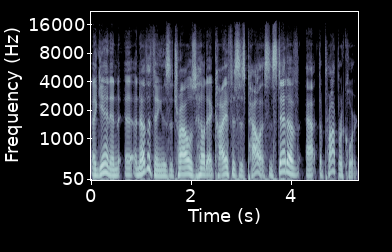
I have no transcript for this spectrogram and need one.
Again, and uh, another thing is the trial was held at Caiaphas's palace instead of at the proper court.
